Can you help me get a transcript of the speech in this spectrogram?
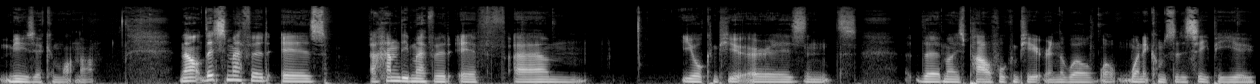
music and whatnot. Now, this method is a handy method if um, your computer isn't the most powerful computer in the world. Well, when it comes to the CPU,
